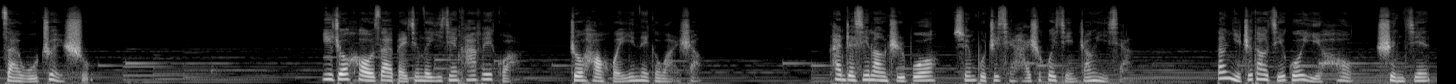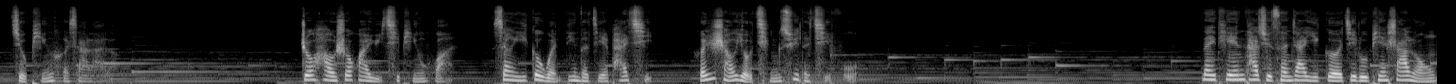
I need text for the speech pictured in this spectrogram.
再无赘述。一周后，在北京的一间咖啡馆，周浩回忆那个晚上，看着新浪直播宣布之前，还是会紧张一下。当你知道结果以后，瞬间就平和下来了。周浩说话语气平缓，像一个稳定的节拍器，很少有情绪的起伏。那天他去参加一个纪录片沙龙，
